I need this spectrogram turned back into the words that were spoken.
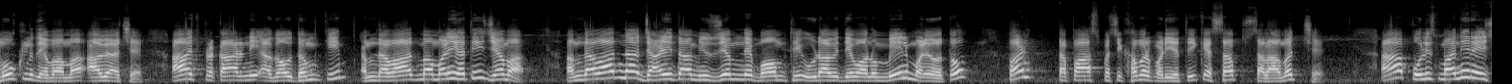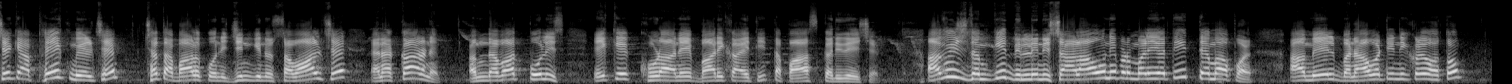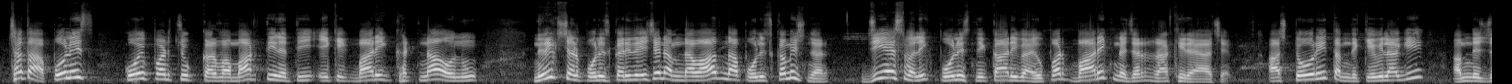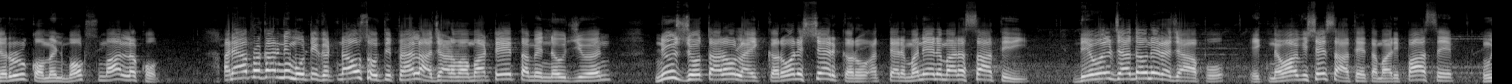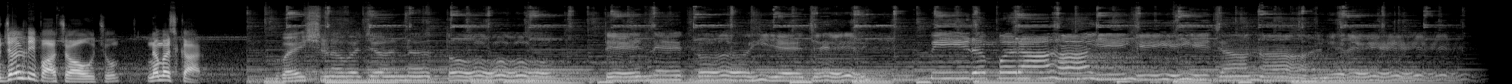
મોકલી દેવામાં આવ્યા છે. આ જ પ્રકારની અગાઉ ધમકી અમદાવાદમાં મળી હતી, જેમાં અમદાવાદના જાણીતા મ્યુઝિયમને બોમ્બથી ઉડાવી દેવાનો મેલ મળ્યો હતો, પણ તપાસ પછી ખબર પડી હતી કે સબ સલામત છે. આ પોલીસ માની રહી છે કે આ ફેક મેલ છે, છતાં બાળકોની જિંદગીનો સવાલ છે. એના કારણે અમદાવાદ પોલીસ એક એક ખૂણાને બારીકાઈથી તપાસ કરી રહી છે. આવી જ ધમકી દિલ્હીની શાળાઓને પણ મળી હતી, તેમાં પણ આ મેલ બનાવટી નીકળ્યો હતો. છતાં પોલીસ કોઈ પણ ચૂક કરવા માગતી નથી. એક એક બારીક ઘટનાઓનું નિરીક્ષણ પોલીસ કરી રહી છે અને અમદાવાદના પોલીસ કમિશનર જીએસ મલિક પોલીસની કાર્યવાહી ઉપર બારીક નજર રાખી રહ્યા છે. આ સ્ટોરી તમને કેવી લાગી? અમને જરૂર કોમેન્ટ બોક્સમાં લખો. અને આ પ્રકારની મોટી ઘટનાઓ સૌથી પહેલાં જાણવા માટે તમે નવજીવન ન્યૂઝ જોતા રહો લાઇક કરો અને શેર કરો. અત્યારે મને અને મારા સાથી દેવલ જાદવને રજા આપો. એક નવા વિષય સાથે તમારી પાસે હું જલ્દી પાછો આવું છું. નમસ્કાર. વૈષ્ણવજન તો તેને કહીએ જે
